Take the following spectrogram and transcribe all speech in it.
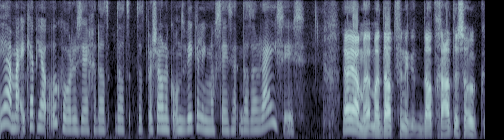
Ja, maar ik heb jou ook horen zeggen dat, dat, dat persoonlijke ontwikkeling nog steeds een, dat een reis is. Ja, ja, maar, maar dat vind ik, dat gaat dus ook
